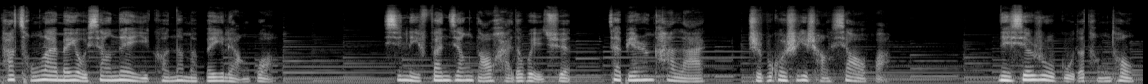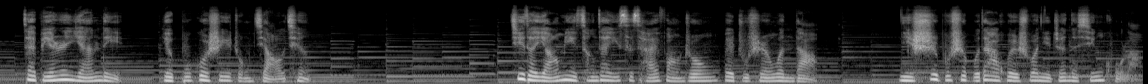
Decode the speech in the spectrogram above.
他从来没有像那一刻那么悲凉过，心里翻江倒海的委屈，在别人看来只不过是一场笑话；那些入骨的疼痛，在别人眼里也不过是一种矫情。”记得杨幂曾在一次采访中被主持人问到：“你是不是不大会说你真的辛苦了？”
